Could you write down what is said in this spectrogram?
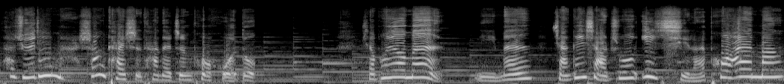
他决定马上开始他的侦破活动。小朋友们，你们想跟小猪一起来破案吗？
